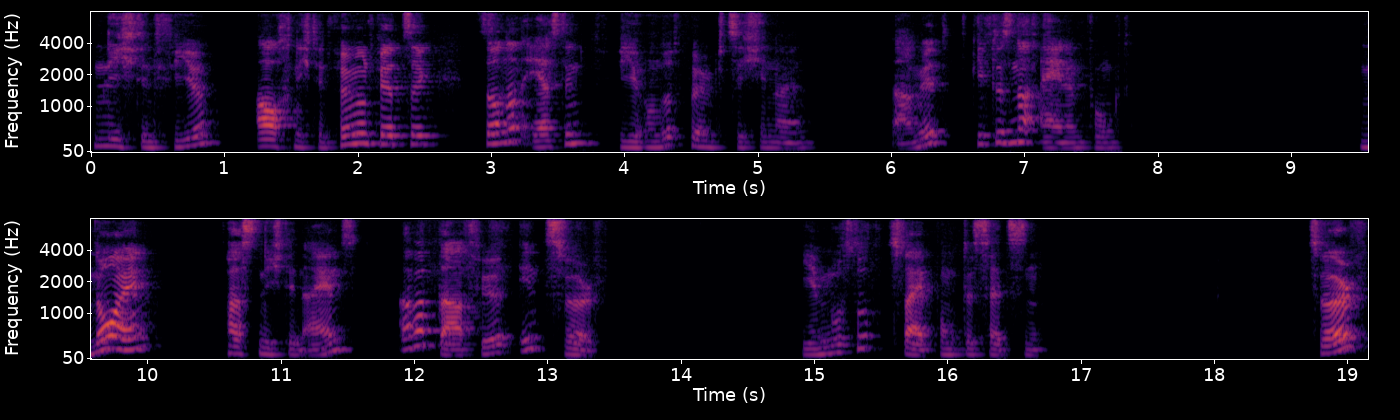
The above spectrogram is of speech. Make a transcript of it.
nicht in 4, auch nicht in 45, sondern erst in 450 hinein. Damit gibt es nur einen Punkt. 9 passt nicht in 1, aber dafür in 12. Hier musst du zwei Punkte setzen. 12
